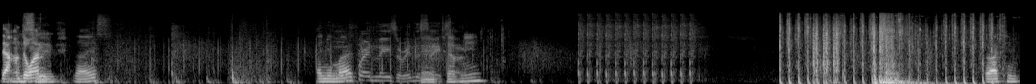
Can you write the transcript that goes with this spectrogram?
down to one. Nice. And you All mark? friendlies are in the Can you safe tap me? Crack him.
